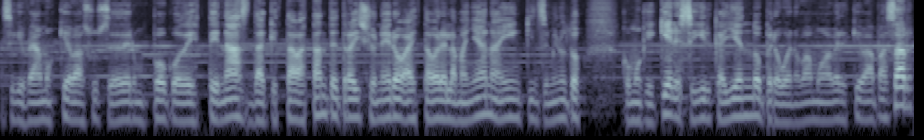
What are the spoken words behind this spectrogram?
Así que veamos qué va a suceder un poco de este Nasdaq que está bastante traicionero a esta hora de la mañana ahí en 15 minutos como que quiere seguir cayendo, pero bueno, vamos a ver qué va a pasar.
